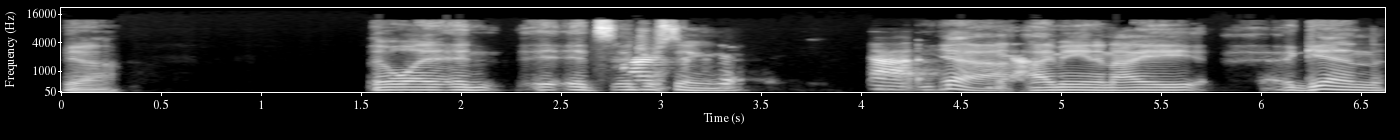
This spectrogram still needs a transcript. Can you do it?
Yeah. Well, and it's interesting. Yeah, yeah. I mean, and I again,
